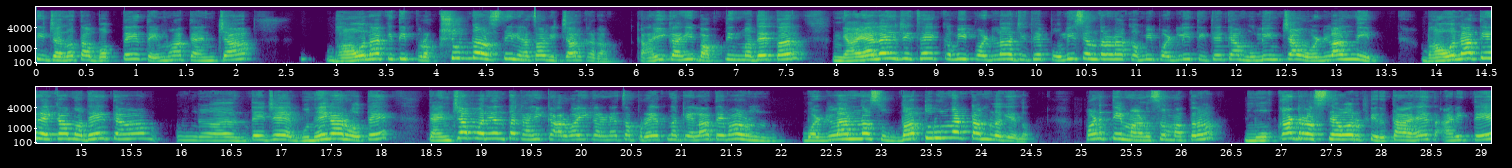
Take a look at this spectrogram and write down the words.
ती जनता बघते तेव्हा त्यांच्या भावना किती प्रक्षुब्ध असतील ह्याचा विचार करा. काही काही बाबतींमध्ये तर न्यायालय जिथे कमी पडलं जिथे पोलीस यंत्रणा कमी पडली तिथे त्या मुलींच्या वडिलांनी भावनातील रेखामध्ये त्या ते जे गुन्हेगार होते त्यांच्यापर्यंत काही कारवाई करण्याचा प्रयत्न केला तेव्हा वडिलांना सुद्धा तुरुंगात टांबलं गेलं. पण ते माणसं मात्र मोकाट रस्त्यावर फिरता आहेत आणि ते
